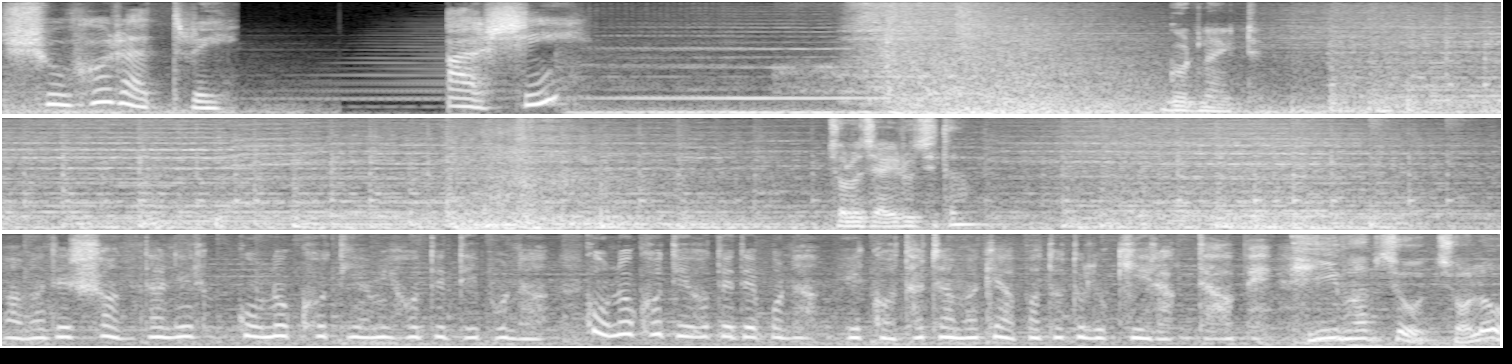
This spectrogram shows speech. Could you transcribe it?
শুভরাত্রি। আসি গুড নাইট চলো যাই রুচিতা। আমাদের সন্তানের কোনো ক্ষতি আমি হতে দেব না কোনো ক্ষতি হতে দেব না। এই কথাটা আমাকে আপাতত লুকিয়ে রাখতে হবে। কি ভাবছ? চলো।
